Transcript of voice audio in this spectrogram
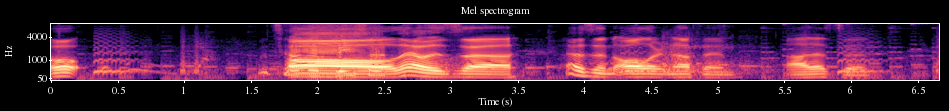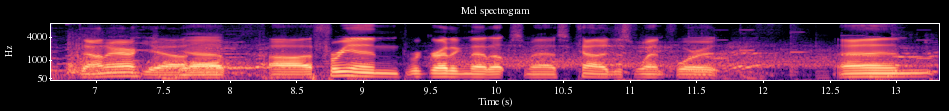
oh, oh, that was uh, that was an all or nothing. Oh, that's it. Down air, yeah. Yep. Uh, Freean regretting that up smash, kind of just went for it, and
